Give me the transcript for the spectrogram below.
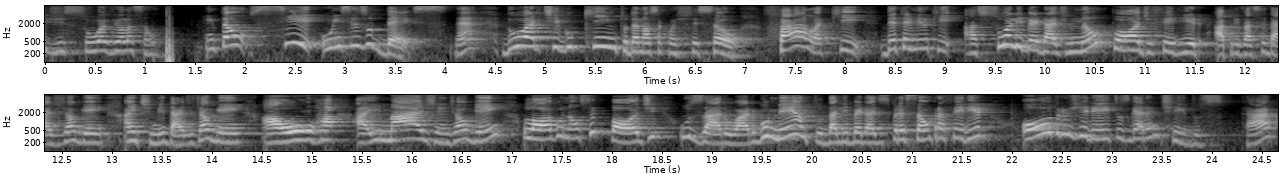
de sua violação. Então, se o inciso 10, né, do artigo 5 da nossa Constituição fala que determina que a sua liberdade não pode ferir a privacidade de alguém, a intimidade de alguém, a honra, a imagem de alguém, logo não se pode usar o argumento da liberdade de expressão para ferir outros direitos garantidos, tá?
